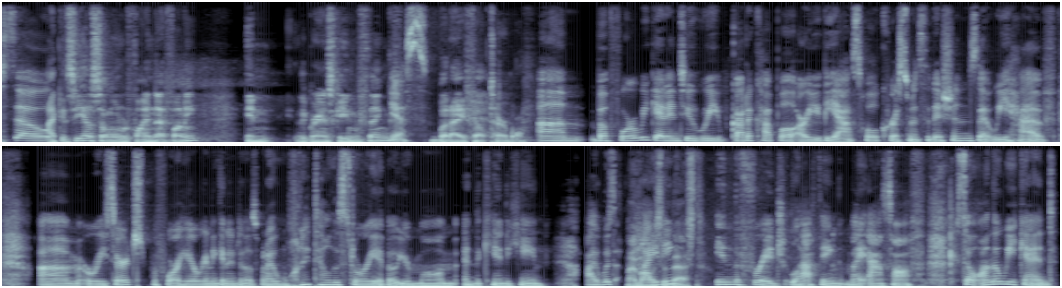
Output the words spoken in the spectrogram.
So I could see how someone would find that funny in the grand scheme of things. Yes. But I felt terrible. Um, before we get into, we've got a couple "Are You the Asshole" Christmas editions that we have um, researched before. Here, we're going to get into those, but I want to tell the story about your mom and the candy cane. I was My mom's the best. in the fridge, laughing my ass off. So on the weekend,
